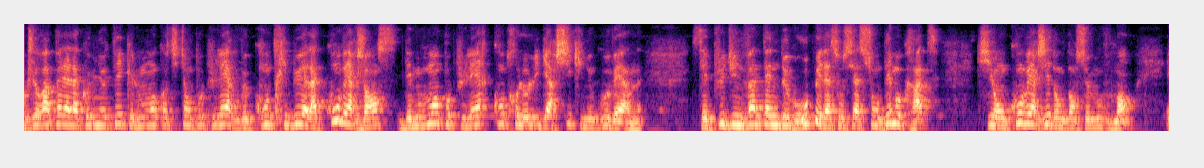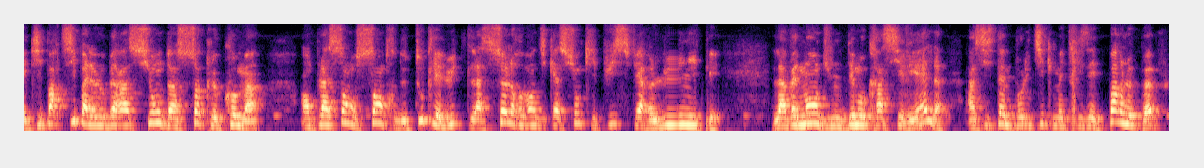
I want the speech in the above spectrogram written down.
Je rappelle à la communauté que le mouvement constituant populaire veut contribuer à la convergence des mouvements populaires contre l'oligarchie qui nous gouverne. C'est plus d'une vingtaine de groupes et d'associations démocrates qui ont convergé donc dans ce mouvement et qui participent à l'élaboration d'un socle commun en plaçant au centre de toutes les luttes la seule revendication qui puisse faire l'unité. L'avènement d'une démocratie réelle, un système politique maîtrisé par le peuple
